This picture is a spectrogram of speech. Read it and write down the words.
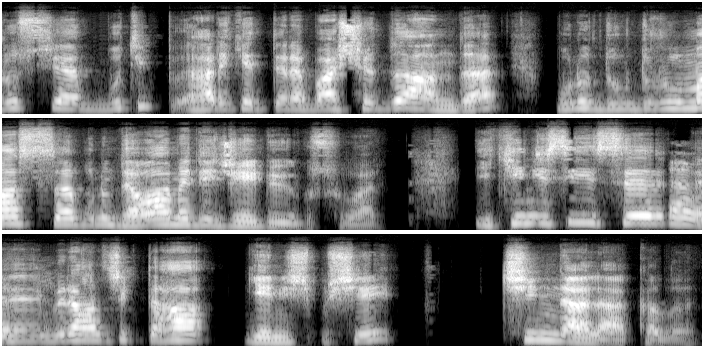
Rusya bu tip hareketlere başladığı anda bunu durdurulmazsa bunun devam edeceği duygusu var. İkincisi ise Evet. e, birazcık daha geniş bir şey. Çin'le alakalı.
